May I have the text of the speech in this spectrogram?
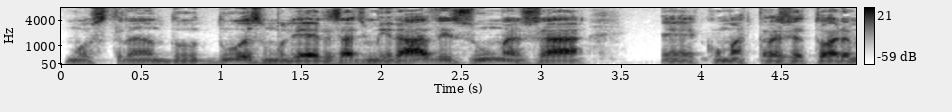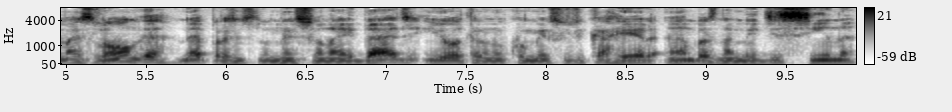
mostrando duas mulheres admiráveis, uma já é, com uma trajetória mais longa, né, para a gente não mencionar a idade, e outra no começo de carreira, ambas na medicina.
